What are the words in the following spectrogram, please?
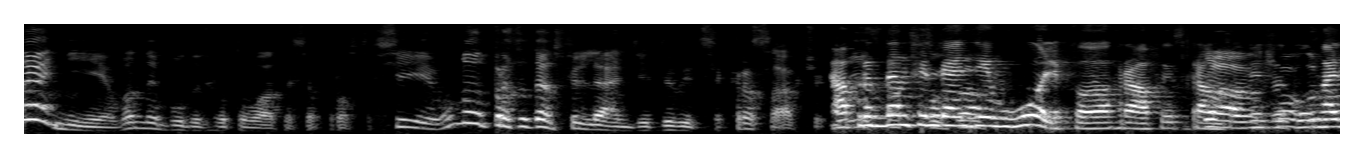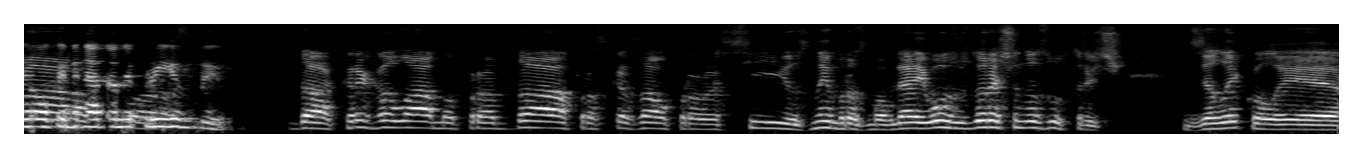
Та ні, вони будуть готуватися просто. Всі, ну, президент Фінляндії, дивіться, красавчик. А президент там Фінляндії в гольф е, грав із Трампом. Да, Він же до грав, кабінету не приїздив. Да, криголами продав, розказав про Росію, з ним розмовляє. Його ж, до речі, на зустріч взяли, коли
